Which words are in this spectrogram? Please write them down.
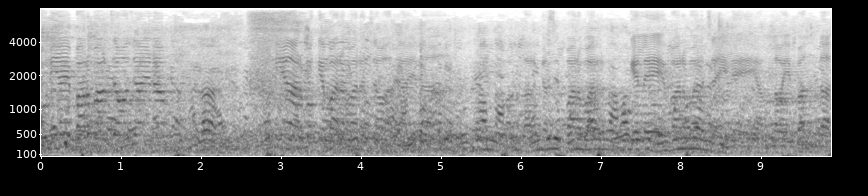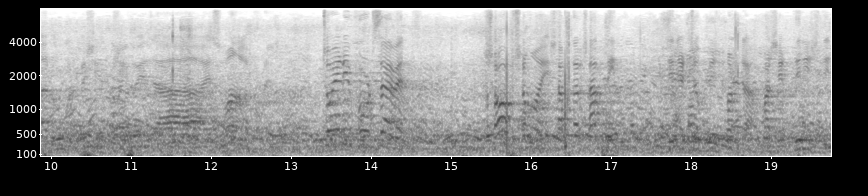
দুনিয়ায় বারবার যাওয়া যায় না, দুনিয়ার বুকে বারবার যাওয়া যায় না। আল্লাহর কাছে বারবার গেলে, বারবার চাইলে আল্লাহ ওই বান্দার উপর বেশি খুশি হয়ে যায়। সুবহানাল্লাহ। টোয়েন্টি ফোর সেভেন, সব সময় সপ্তাহের সাত দিন। দিনের চব্বিশ ঘণ্টা মাসের তিরিশ দিন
